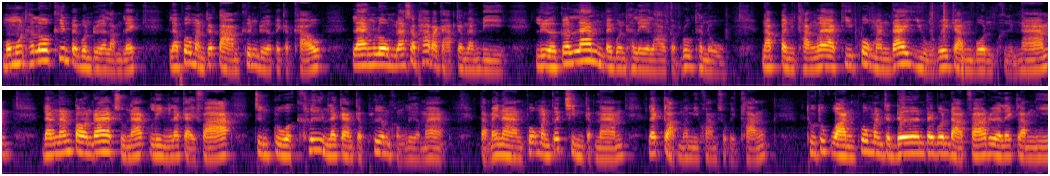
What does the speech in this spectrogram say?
โมโมทาโร่ขึ้นไปบนเรือลำเล็ก และพวกมันก็ตามขึ้นเรือไปกับเขา แรงลมและสภาพอากาศกำลังดี เรือก็แล่นไปบนทะเลราวกับลูกธนู นับเป็นครั้งแรกที่พวกมันได้อยู่ด้วยกันบนผืนน้ำ ดังนั้นตอนแรกสุนัขลิงและไก่ฟ้า จึงกลัวคลื่นและการกระเพื่อมของเรือมาก แต่ไม่นานพวกมันก็ชินกับน้ำและกลับมามีความสุขอีกครั้ง ทุกๆวันพวกมันจะเดินไปบนดาดฟ้าเรือเล็กลำนี้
